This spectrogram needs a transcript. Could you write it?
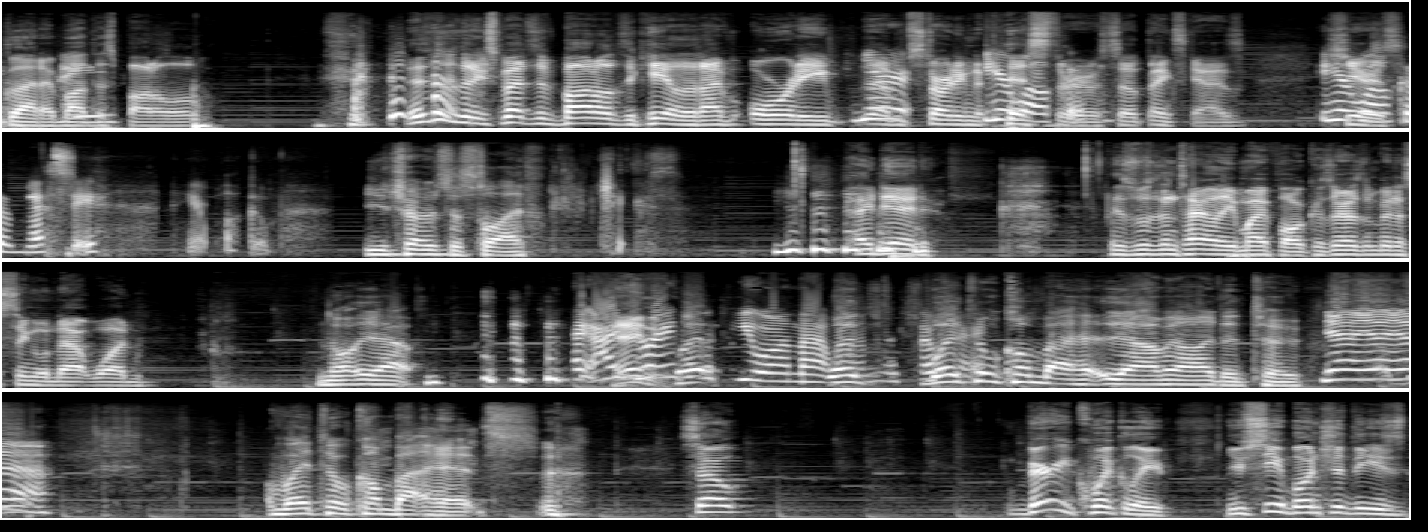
glad I bought this bottle. this is an expensive bottle of tequila that I've already I'm starting to piss welcome. through. So thanks, guys. You're Cheers. welcome, bestie. You're welcome. you chose this life. Cheers. I did. This was entirely my fault because there hasn't been a single nat one. Not yet. Hey, I Anyway. drank Wait- with you on that Wait, one. It's wait till combat hit. Yeah, I mean, I did too. Yeah, yeah, yeah. Wait till combat hits. So, very quickly, you see a bunch of these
